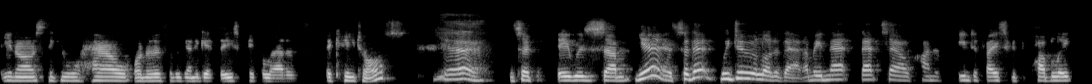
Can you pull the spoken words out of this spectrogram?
you know, I was thinking, well, how on earth are we going to get these people out of Iquitos? Yeah. So it was, um, yeah. So that we do a lot of that. I mean, that that's our kind of interface with the public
